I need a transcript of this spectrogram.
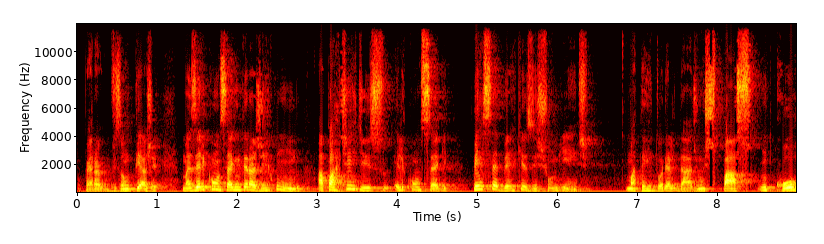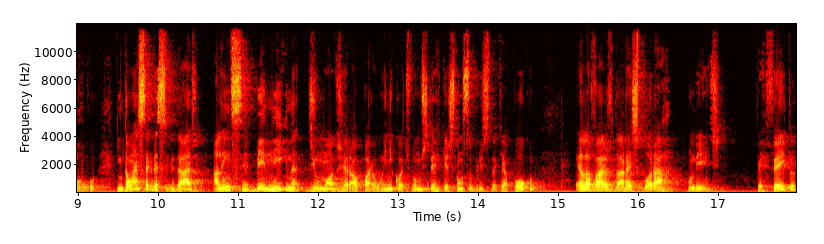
opera visão Piaget, mas ele consegue interagir com o mundo. A partir disso ele consegue perceber que existe um ambiente uma territorialidade, um espaço, um corpo. Então essa agressividade, além de ser benigna de um modo geral para o Winnicott, vamos ter questão sobre isso daqui a pouco, ela vai ajudar a explorar o ambiente. Perfeito?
